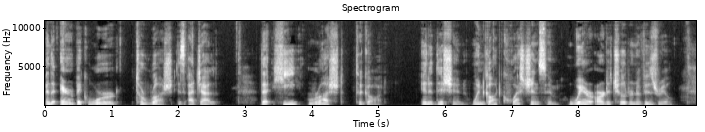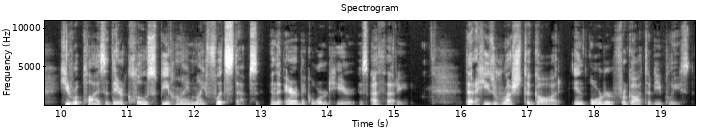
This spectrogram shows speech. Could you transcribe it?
And the Arabic word to rush is ajal, that he rushed to God. In addition, when God questions him, Where are the children of Israel? he replies that they are close behind my footsteps. And the Arabic word here is athari, that he's rushed to God in order for God to be pleased.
